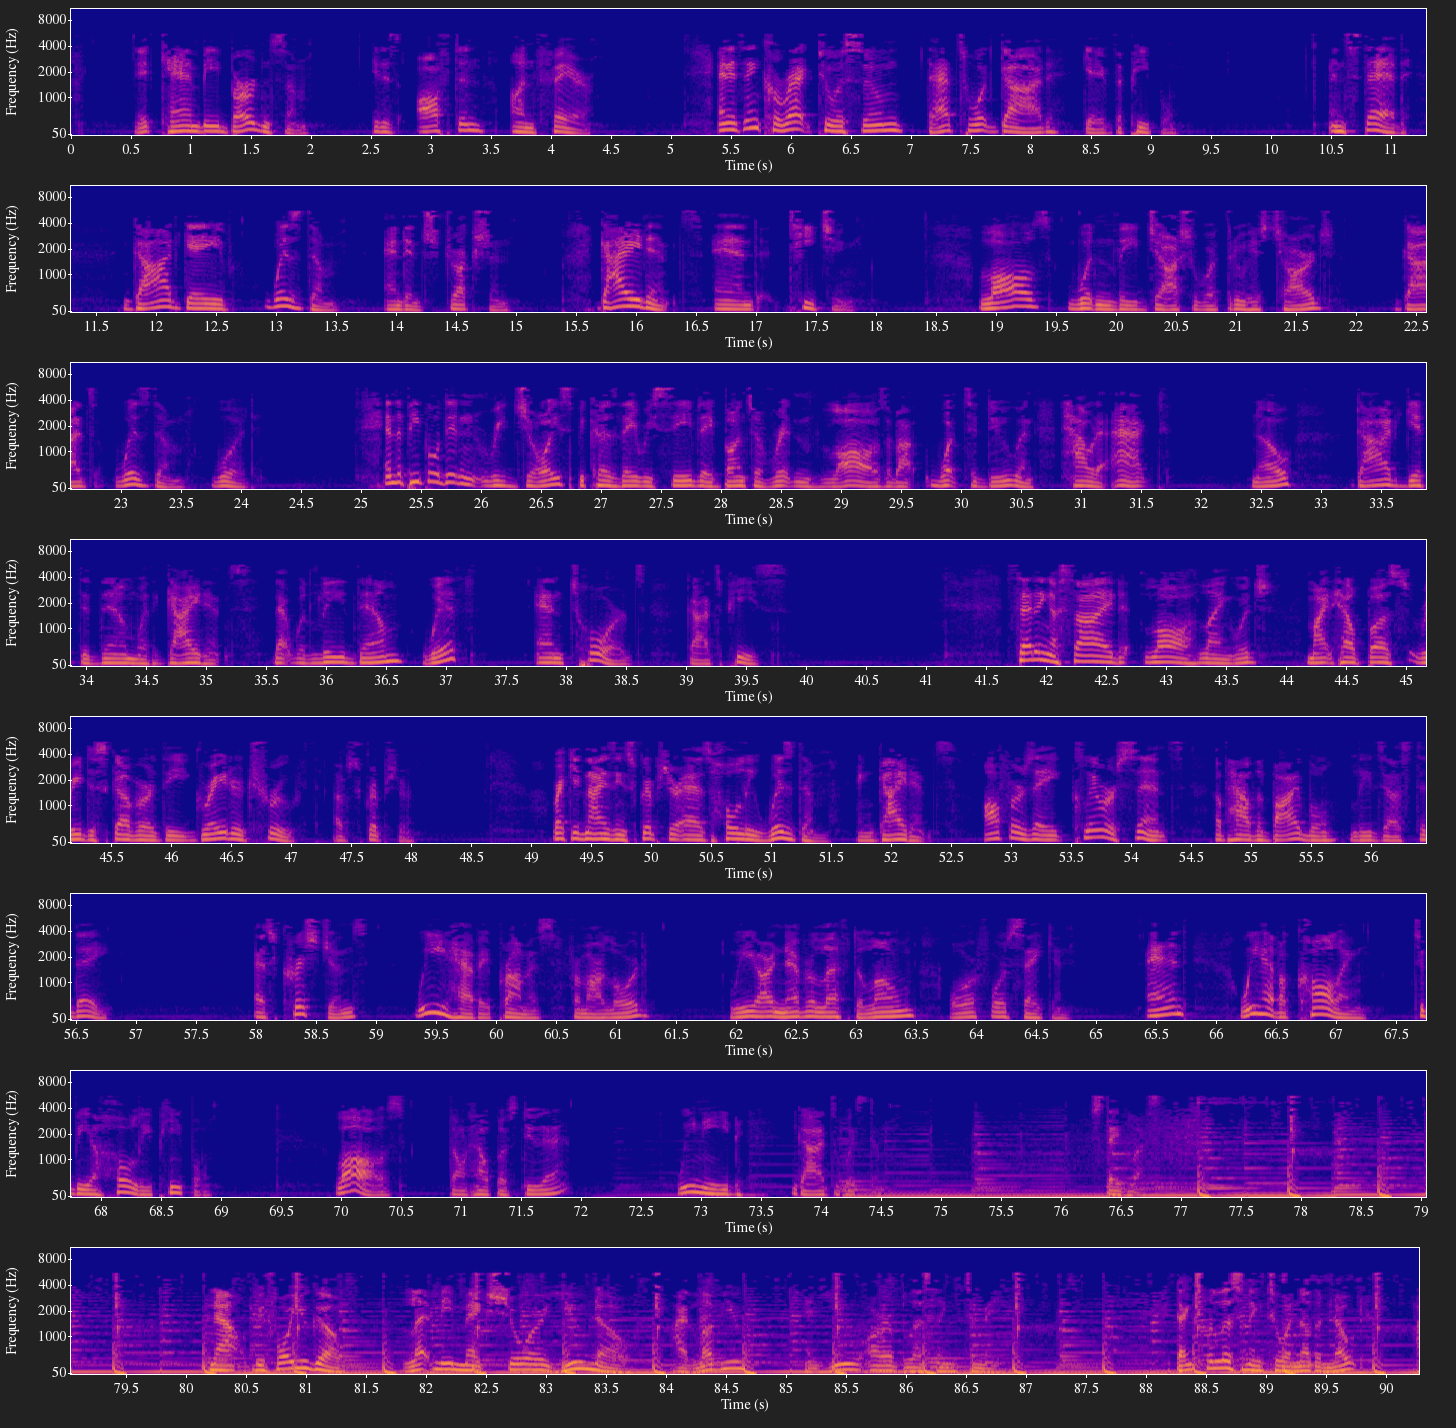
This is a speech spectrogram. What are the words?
It can be burdensome. It is often unfair. And it's incorrect to assume that's what God gave the people. Instead, God gave wisdom and instruction, guidance and teaching. Laws wouldn't lead Joshua through his charge. God's wisdom would. And the people didn't rejoice because they received a bunch of written laws about what to do and how to act. No, God gifted them with guidance that would lead them with and towards God's peace. Setting aside law language might help us rediscover the greater truth of Scripture. Recognizing Scripture as holy wisdom and guidance offers a clearer sense of how the Bible leads us today. As Christians, we have a promise from our Lord. We are never left alone or forsaken. And we have a calling to be a holy people. Laws don't help us do that. We need God's wisdom. Stay blessed. Now, before you go, let me make sure you know I love you and you are a blessing to me. Thanks for listening to another note.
